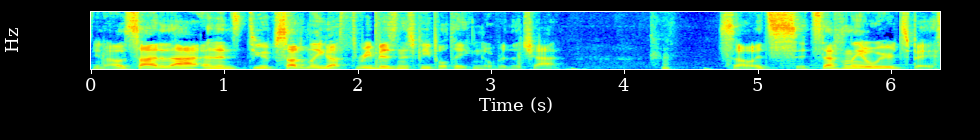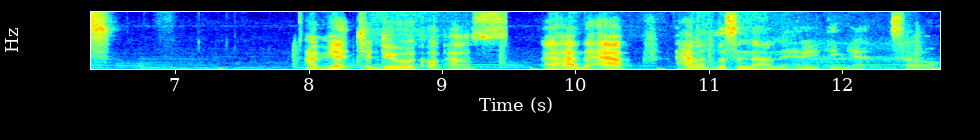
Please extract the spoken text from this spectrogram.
you know outside of that and then you suddenly got three business people taking over the chat. So it's it's definitely a weird space. I've yet to do a clubhouse. I have the app I haven't listened on to anything yet, so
